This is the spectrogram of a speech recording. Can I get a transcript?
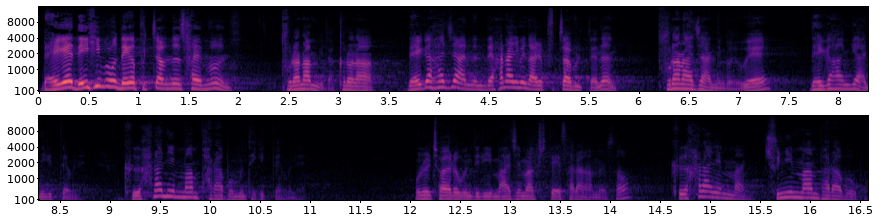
내게 내 힘으로 내가 붙잡는 삶은 불안합니다. 그러나 내가 하지 않는데 하나님이 나를 붙잡을 때는 불안하지 않는 거예요. 왜? 내가 한 게 아니기 때문에 그 하나님만 바라보면 되기 때문에 오늘 저 여러분들이 마지막 시대에 살아가면서 그 하나님만 주님만 바라보고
